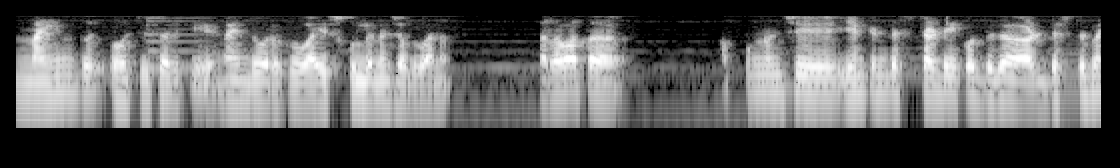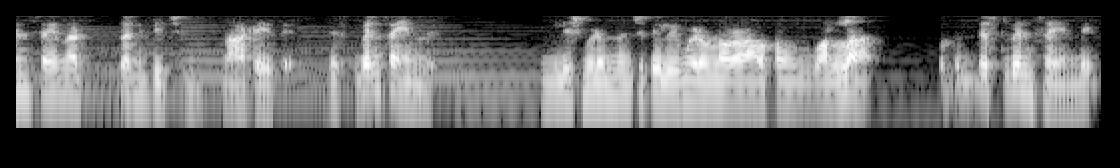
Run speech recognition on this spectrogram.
ninth వచ్చేసరికి నైన్త్ వరకు హై స్కూల్లోనే చదివాను. తర్వాత అప్పటి నుంచి ఏంటంటే స్టడీ కొద్దిగా డిస్టర్బెన్స్ అయినట్టు అనిపించింది నాకైతే. డిస్టర్బెన్స్ అయింది. ఇంగ్లీష్ మీడియం నుంచి తెలుగు మీడియంలో రావటం వల్ల కొద్దిగా డిస్టర్బెన్స్ అయింది.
